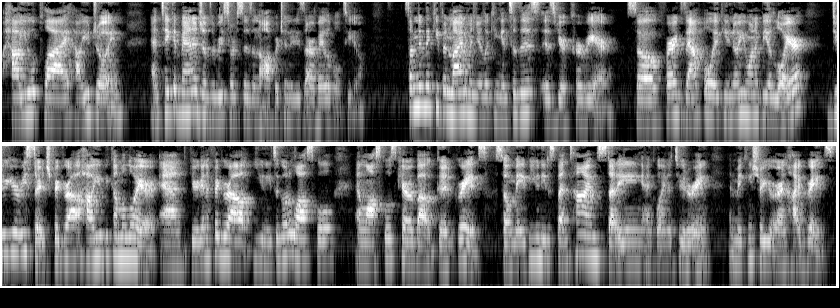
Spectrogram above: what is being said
how you apply, how you join, and take advantage of the resources and the opportunities that are available to you. Something to keep in mind when you're looking into this is your career. So, for example, if you know you want to be a lawyer, do your research, figure out how you become a lawyer, and you're going to figure out you need to go to law school, and law schools care about good grades. So maybe you need to spend time studying and going to tutoring and making sure you earn high grades.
